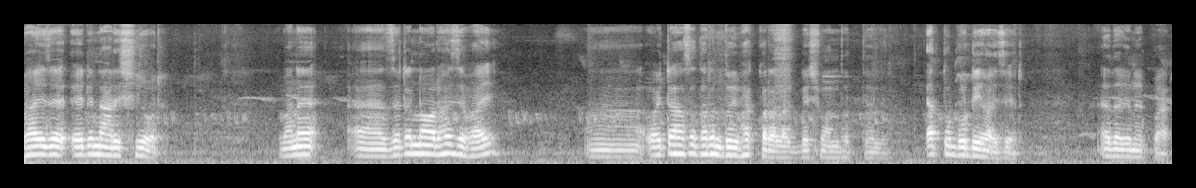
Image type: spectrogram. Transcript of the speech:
ভাই যে এটি নারী শিওর। মানে যেটা নেওয়ার যে ভাই ওইটা হচ্ছে ধরেন দুই ভাগ করা লাগবে সমান ধরতে হলে। এত বডি হয় যে এ দেখেন এর পাক।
